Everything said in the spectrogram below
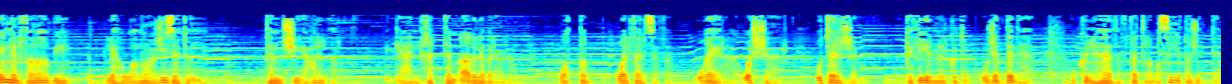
إن الفارابي لهو معجزة تمشي على الأرض يعني ختم أغلب العلوم والطب والفلسفة وغيرها والشعر وترجم كثير من الكتب وجددها وكل هذا في فترة بسيطة جدا.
